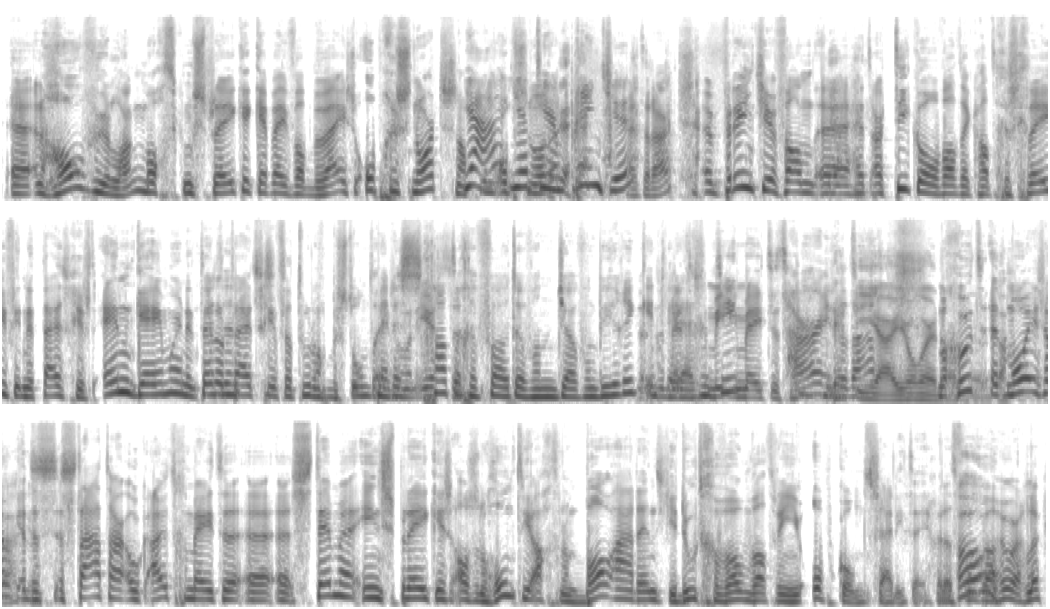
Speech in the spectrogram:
Eh, een half uur lang mocht ik hem spreken. Ik heb even wat bewijs opgesnort. Snap Ja, je hebt hier een printje. Uiteraard. Een printje van eh, het artikel wat ik had geschreven in het tijdschrift Endgamer. Met Nintendo een- tijdschrift dat toen nog bestond. Met een van mijn schattige foto van Joe van Buurik in Met 2010. gemillimeterd haar, inderdaad. 13 jaar jonger Maar goed, eh, het mooie is ook, het staat daar ook uitgemeten. eh, eh, stemmen inspreken is als een hond die achter een bal aanrent. Je doet gewoon wat er in je opkomt, zei hij tegen me. Dat vond ik Oh. wel heel erg leuk.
